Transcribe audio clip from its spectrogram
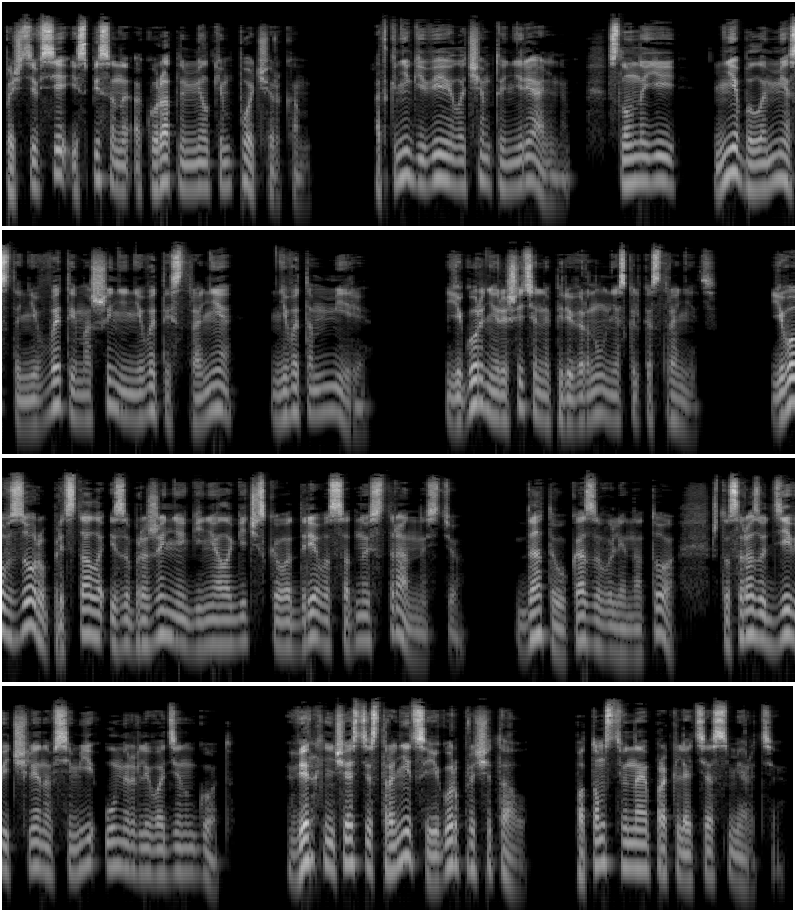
Почти все исписаны аккуратным мелким почерком. От книги веяло чем-то нереальным, словно ей не было места ни в этой машине, ни в этой стране, ни в этом мире. Егор нерешительно перевернул несколько страниц. Его взору предстало изображение генеалогического древа с одной странностью. Даты указывали на то, что сразу девять членов семьи умерли в один год. В верхней части страницы Егор прочитал «Потомственное проклятие смерти».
